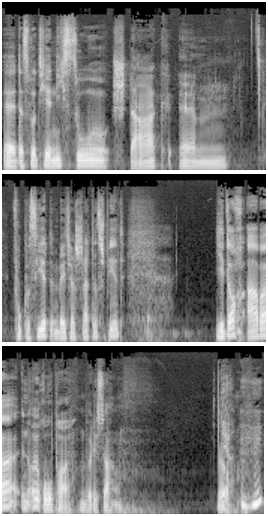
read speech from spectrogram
Äh, das wird hier nicht so stark ähm, fokussiert, in welcher Stadt es spielt. Jedoch aber in Europa, würde ich sagen. Ja. Mhm.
